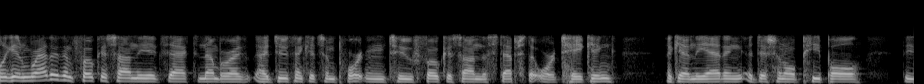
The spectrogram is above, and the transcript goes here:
Well, again, rather than focus on the exact number, I, I, do think it's important to focus on the steps that we're taking. Again, the adding additional people, the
